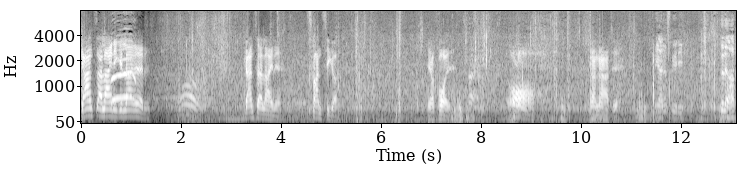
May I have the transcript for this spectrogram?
Ganz alleine gelandet. Ganz alleine. 20er. Jawohl. Oh. Granate. ja, das mir die Brille ab.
